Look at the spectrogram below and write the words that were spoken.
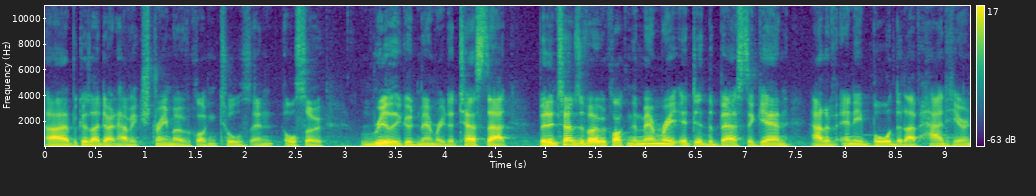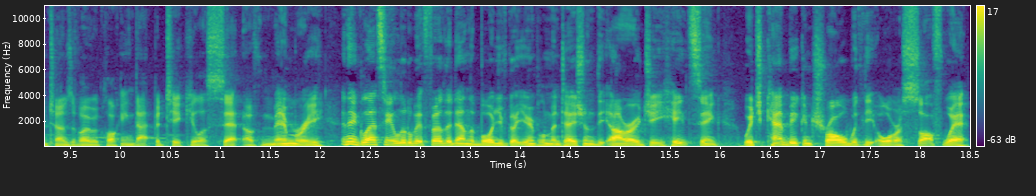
uh, because I don't have extreme overclocking tools and also really good memory to test that. But in terms of overclocking the memory, it did the best again out of any board that I've had here in terms of overclocking that particular set of memory. And then glancing a little bit further down the board, you've got your implementation of the ROG heatsink, which can be controlled with the Aura software.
